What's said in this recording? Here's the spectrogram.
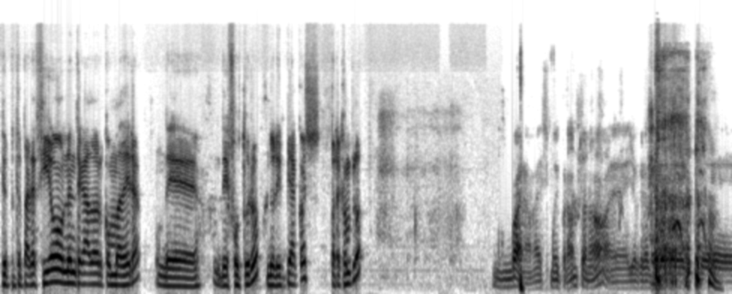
¿Te, pareció un entrenador con madera de, futuro, de Olympiacos, por ejemplo? Bueno, es muy pronto, ¿no? Eh, yo creo que,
